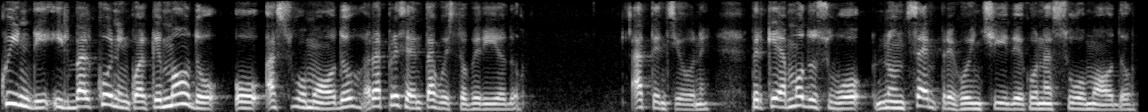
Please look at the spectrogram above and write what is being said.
Quindi il balcone in qualche modo o a suo modo rappresenta questo periodo. Attenzione, perché a modo suo non sempre coincide con a suo modo.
